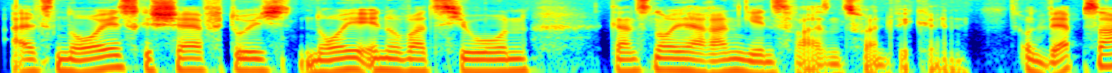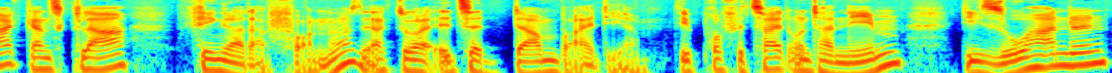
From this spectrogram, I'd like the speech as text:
als neues Geschäft durch neue Innovationen, ganz neue Herangehensweisen zu entwickeln. Und Web sagt ganz klar, Finger davon. Ne? Sie sagt sogar, it's a dumb idea. Sie prophezeit Unternehmen, die so handeln,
